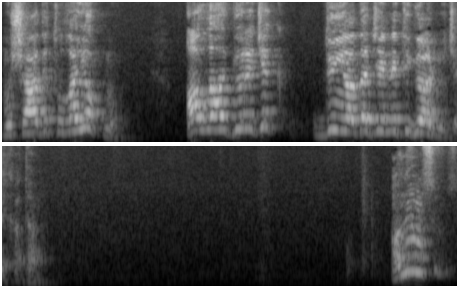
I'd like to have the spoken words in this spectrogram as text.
Müşahadetullah yok mu? Allah'ı görecek, dünyada cenneti görmeyecek adam. Anlıyor musunuz?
